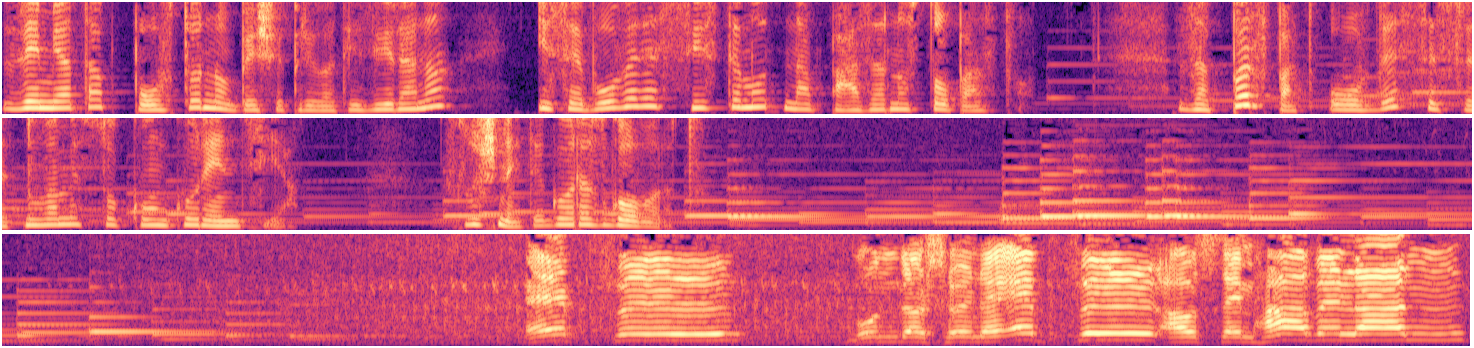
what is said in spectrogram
Земјата повторно беше приватизирана и се воведе системот на пазарно стопанство. За прв пат овде се сретнуваме со конкуренција. Слушнете го разговорот. Äpfel, wunderschöne Äpfel aus dem Havelland.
